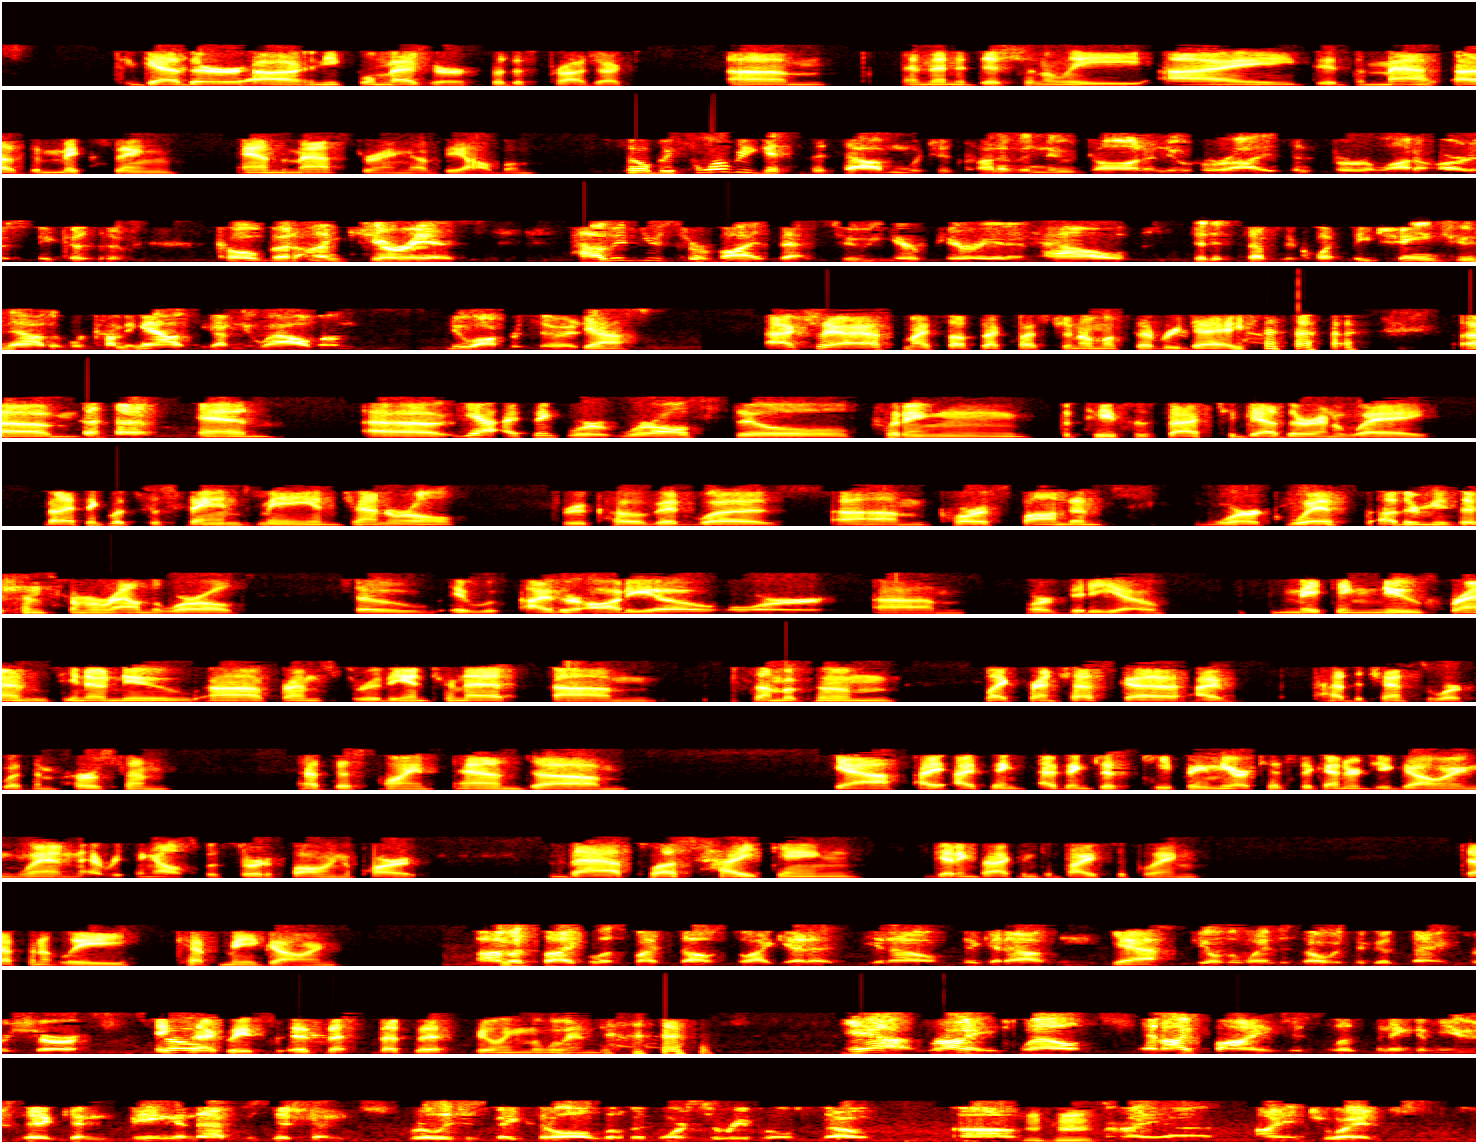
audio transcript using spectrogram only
together uh, in equal measure for this project. Um, and then additionally, I did the ma- uh, the mixing and the mastering of the album. So before we get to this album, which is kind of a new dawn, a new horizon for a lot of artists because of COVID, I'm curious, how did you survive that two year period and how did it subsequently change you now that we're coming out? You got a new album, new opportunities. Yeah. Actually, I ask myself that question almost every day. um, and uh, yeah, I think we're we're all still putting the pieces back together in a way. But I think what sustained me in general through COVID was um, correspondence work with other musicians from around the world. So it was either audio or um, or video, making new friends, you know, new uh, friends through the internet. Um, some of whom, like Francesca, I've had the chance to work with in person at this point, and um, yeah, I, I think I think just keeping the artistic energy going when everything else was sort of falling apart that plus hiking, getting back into bicycling definitely kept me going. I'm a cyclist myself, so I get it. You know, to get out and yeah, feel the wind is always a good thing for sure. So, exactly, it's, it, that, that's it, feeling the wind. yeah, right. Well, and I find just listening to music and being in that position really just makes it all a little bit more cerebral. So um, mm-hmm. I uh, I enjoy it.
